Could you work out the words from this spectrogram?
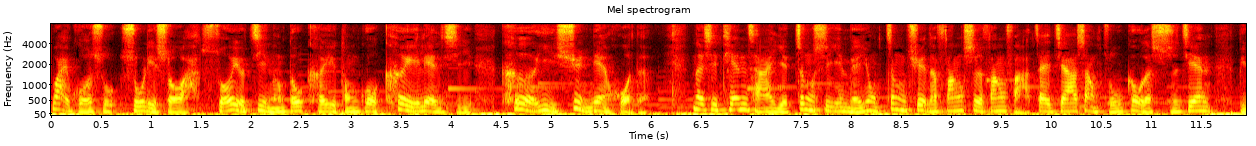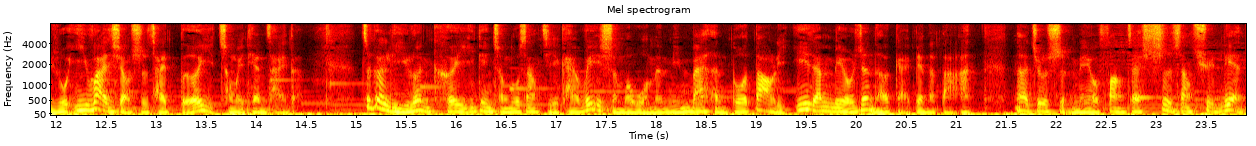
外国书书里说啊，所有技能都可以通过刻意练习、刻意训练获得。那些天才也正是因为用正确的方式方法，再加上足够的时间，比如一万小时，才得以成为天才的。这个理论可以一定程度上解开为什么我们明白很多道理依然没有任何改变的答案，那就是没有放在世上去练。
